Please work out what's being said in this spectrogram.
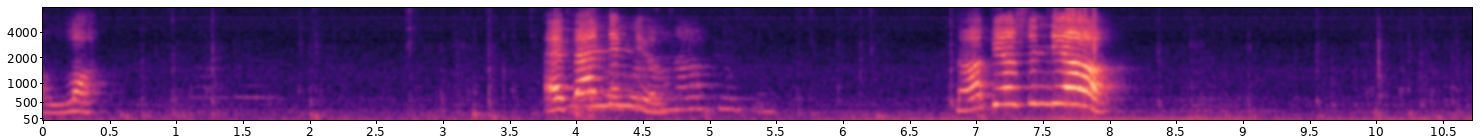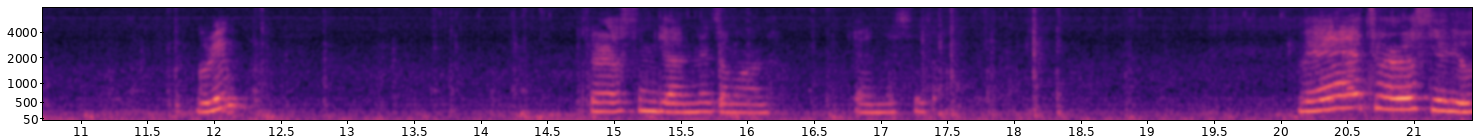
Allah. Efendim diyor. Ne yapıyorsun? Ne yapıyorsun diyor. Grim. Teras'ın gelme zamanı. Gelmesi zamanı. Ve Teras geliyor.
